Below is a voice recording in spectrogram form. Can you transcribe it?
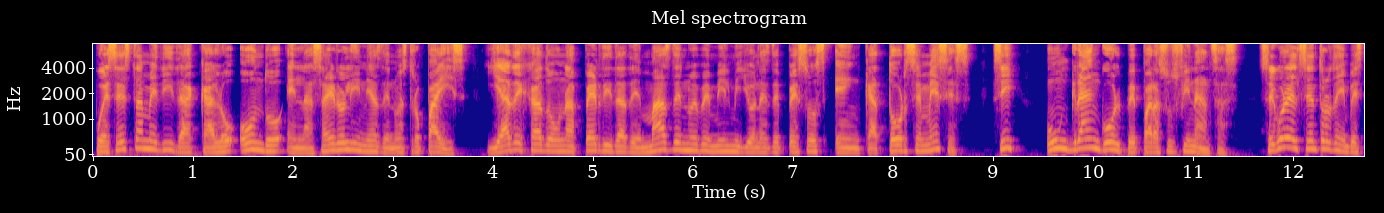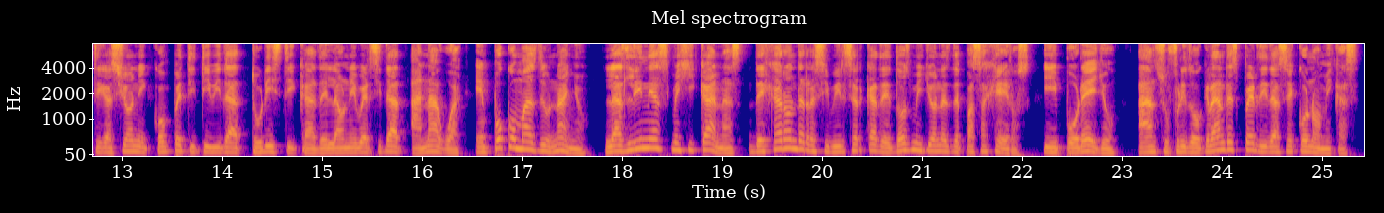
pues esta medida caló hondo en las aerolíneas de nuestro país y ha dejado una pérdida de más de 9 mil millones de pesos en 14 meses. Sí, un gran golpe para sus finanzas. Según el Centro de Investigación y Competitividad Turística de la Universidad Anáhuac, en poco más de un año, las líneas mexicanas dejaron de recibir cerca de 2 millones de pasajeros y por ello han sufrido grandes pérdidas económicas.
